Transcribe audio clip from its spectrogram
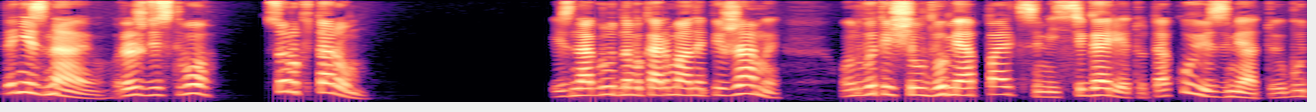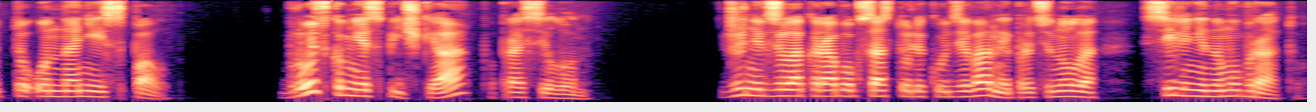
Да не знаю. Рождество. В сорок втором. Из нагрудного кармана пижамы он вытащил двумя пальцами сигарету, такую измятую, будто он на ней спал. «Брось-ка мне спички, а?» — попросил он. Джинни взяла коробок со столика у дивана и протянула Селининому брату.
